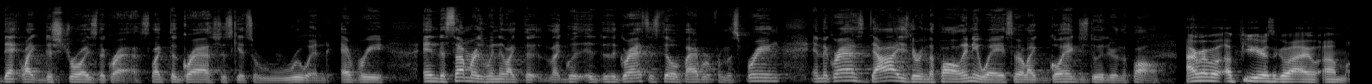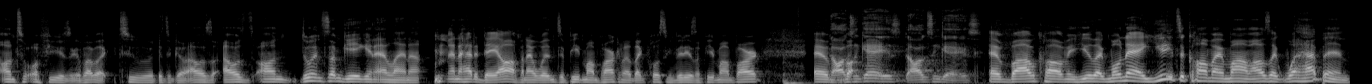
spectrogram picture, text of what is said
that like destroys the grass. Like the grass just gets ruined every. In the summers when like the like the grass is still vibrant from the spring, and the grass dies during the fall anyway. So they're like, go ahead, just do it during the fall. I remember a few years ago. I um on to, a few years ago, probably like two years ago. I was I was on doing some gig in Atlanta, and I had a day off, and I went to Piedmont Park, and I was like posting videos on Piedmont Park. And, Dogs Bo- and gays, dogs and gays. and Bob called me. He was like, "Monet, you need to call my mom." I was like, "What happened?"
